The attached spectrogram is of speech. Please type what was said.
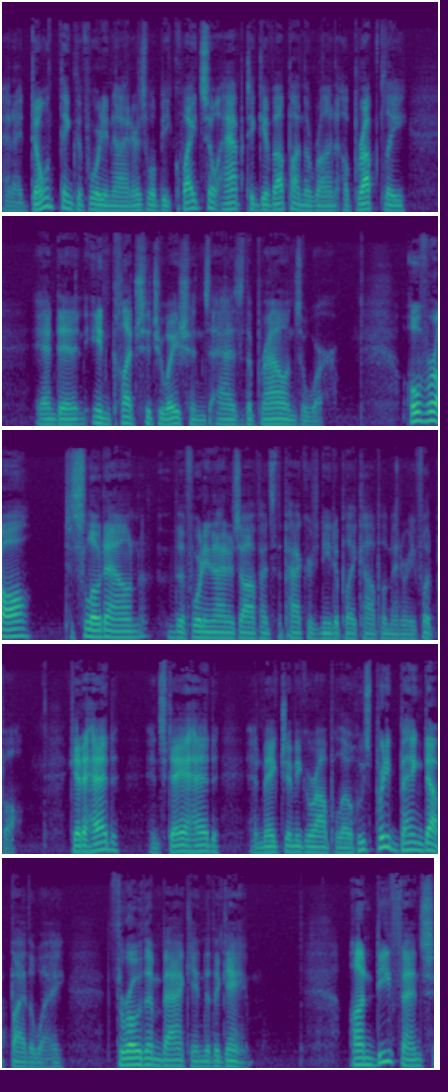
And I don't think the 49ers will be quite so apt to give up on the run abruptly and in, in clutch situations as the Browns were. Overall, to slow down the 49ers offense, the Packers need to play complementary football. Get ahead and stay ahead and make Jimmy Garoppolo, who's pretty banged up, by the way, throw them back into the game. On defense,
